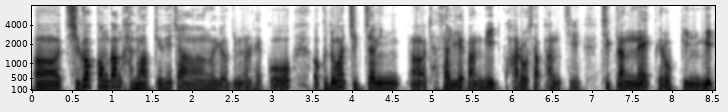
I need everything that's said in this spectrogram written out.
어, 직업건강간호학회 회장을 역임을 했고 어, 그동안 직장인 어, 자살 예방 및 과로사 방지, 직장 내 괴롭힘 및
